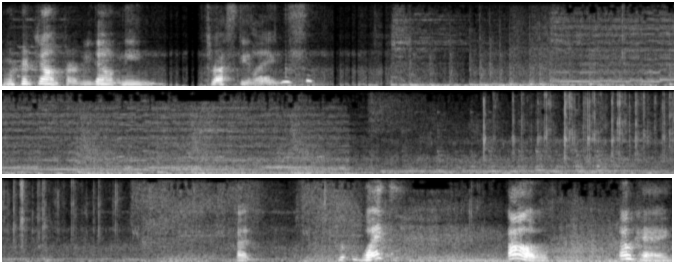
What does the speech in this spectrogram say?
We're a jumper. We don't need thrusty legs. Uh, what? Oh! Okay.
